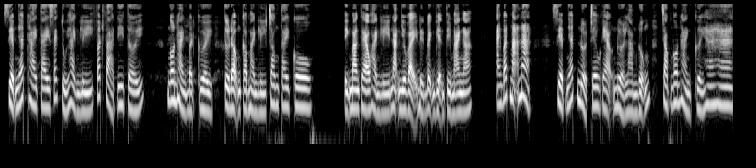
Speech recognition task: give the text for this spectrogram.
Diệp Nhất hai tay xách túi hành lý vất vả đi tới. Ngôn hành bật cười, tự động cầm hành lý trong tay cô. Tính mang theo hành lý nặng như vậy đến bệnh viện tìm anh á? Anh bất mãn à? Diệp Nhất nửa trêu ghẹo nửa làm đũng, chọc ngôn hành cười ha ha.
